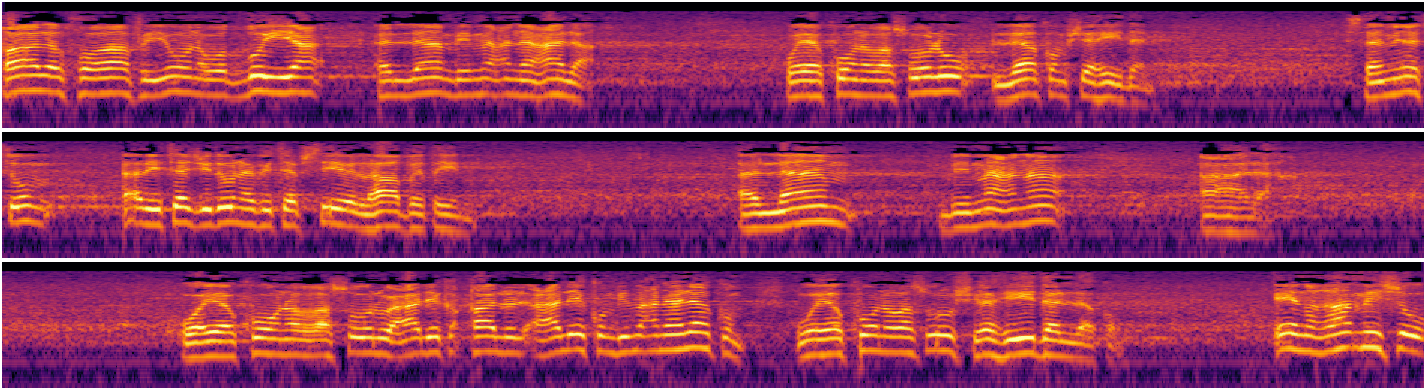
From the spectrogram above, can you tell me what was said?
قال الخرافيون والضيع اللام بمعنى على ويكون الرسول لكم شهيدا. سمعتم هذه تجدون في تفسير الهابطين. اللام بمعنى على ويكون الرسول عليك قال عليكم بمعنى لكم. ويكون الرسول شهيدا لكم. انغمسوا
